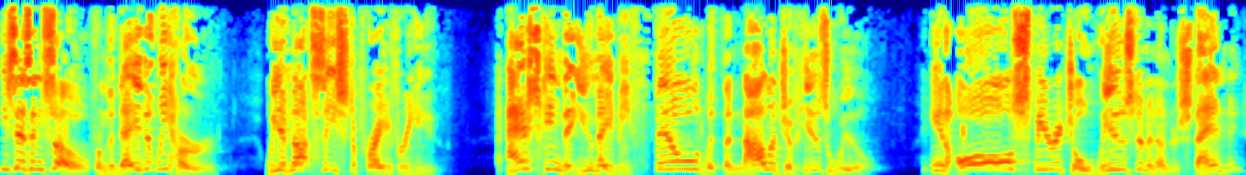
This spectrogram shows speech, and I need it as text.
he says, and so, from the day that we heard, we have not ceased to pray for you, asking that you may be filled with the knowledge of His will, in all spiritual wisdom and understanding,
